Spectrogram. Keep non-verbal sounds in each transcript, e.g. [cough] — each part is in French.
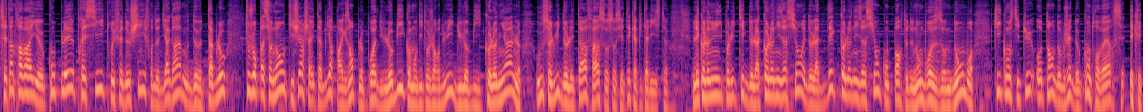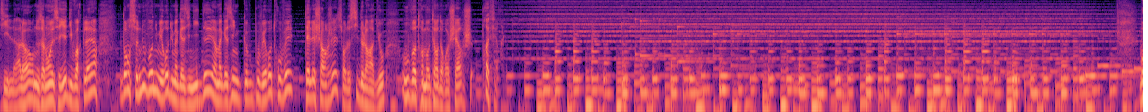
C'est un travail complet, précis, truffé de chiffres, de diagrammes, de tableaux toujours passionnant, qui cherche à établir par exemple le poids du lobby, comme on dit aujourd'hui, du lobby colonial, ou celui de l'État face aux sociétés capitalistes. L'économie politique de la colonisation et de la décolonisation comporte de nombreuses zones d'ombre qui constituent autant d'objets de controverse, écrit-il. Alors nous allons essayer d'y voir clair dans ce nouveau numéro du magazine Idée, un magazine que vous pouvez retrouver téléchargé sur le site de la radio ou votre moteur de recherche préféré.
